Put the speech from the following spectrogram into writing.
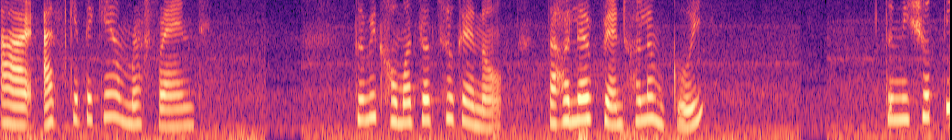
আর আজকে থেকে আমরা ফ্রেন্ড তুমি ক্ষমা চাচ্ছ কেন? তাহলে আর ফ্রেন্ড হলাম কই? তুমি সত্যি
